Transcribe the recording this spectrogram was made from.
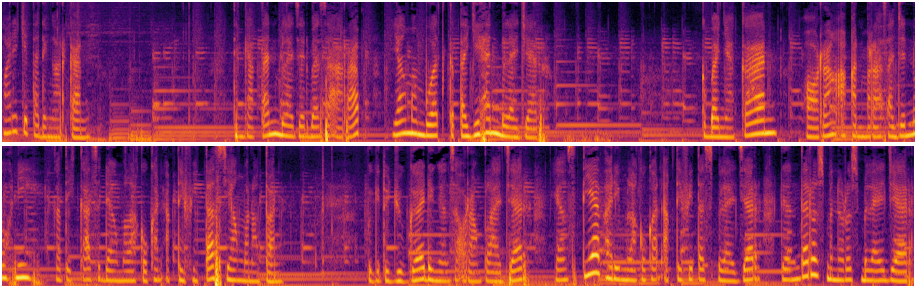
mari kita dengarkan tingkatan belajar bahasa Arab yang membuat ketagihan belajar. Kebanyakan orang akan merasa jenuh nih ketika sedang melakukan aktivitas yang monoton. Begitu juga dengan seorang pelajar yang setiap hari melakukan aktivitas belajar dan terus-menerus belajar.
